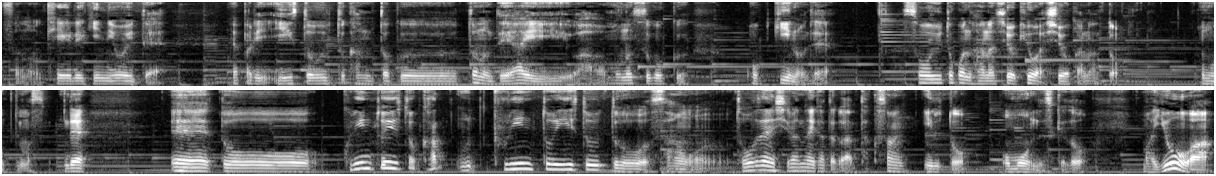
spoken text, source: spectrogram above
その経歴においてやっぱりイーストウッド監督との出会いはものすごく大きいのでそういうところの話を今日はしようかなと思ってます。でえっ、ー、とクリント・イーストかクリント・イーストウッドさんを当然知らない方がたくさんいると思うんですけど、まあ、要は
